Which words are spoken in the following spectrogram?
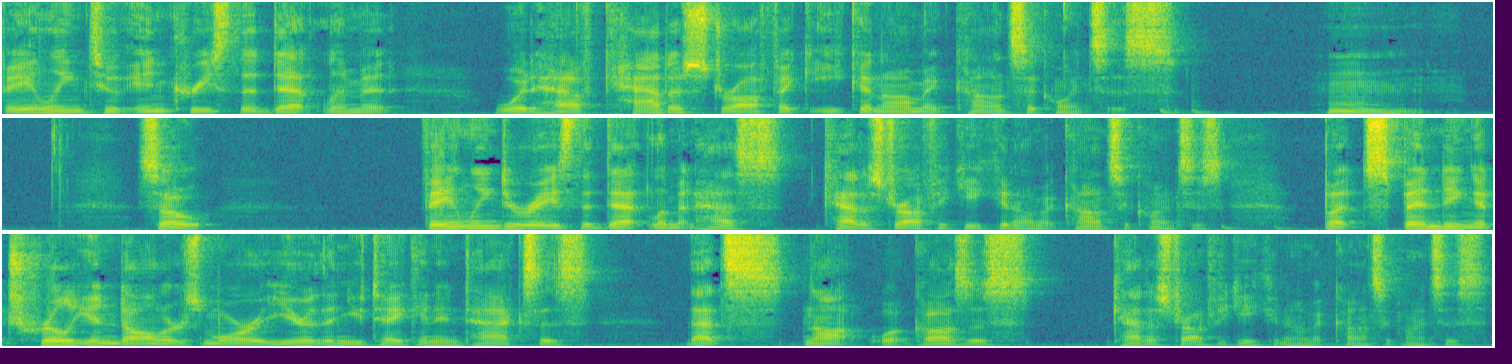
Failing to increase the debt limit would have catastrophic economic consequences. Hmm. So, failing to raise the debt limit has catastrophic economic consequences, but spending a trillion dollars more a year than you take in in taxes that's not what causes catastrophic economic consequences.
